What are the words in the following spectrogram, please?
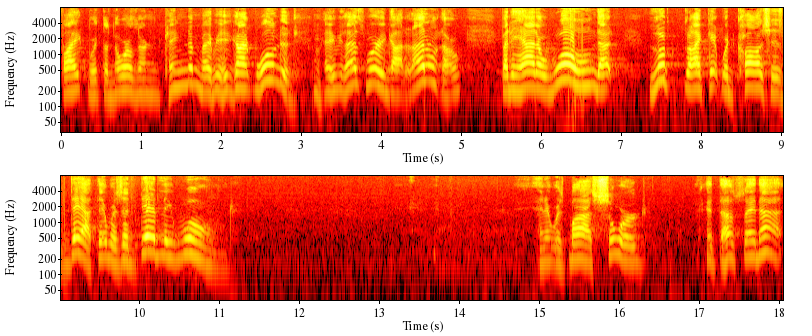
fight with the northern kingdom, maybe he got wounded. Maybe that's where he got it. I don't know. But he had a wound that looked like it would cause his death. It was a deadly wound. And it was by a sword. It does say that.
